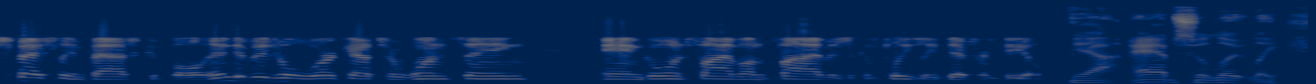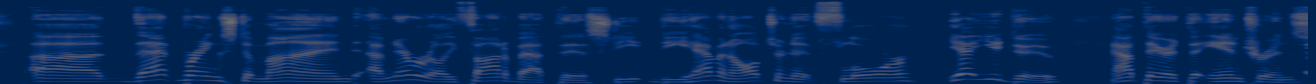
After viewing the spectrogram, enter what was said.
especially in basketball. Individual workouts are one thing, and going five on five is a completely different deal. Yeah, absolutely. Uh, that brings to mind, I've never really thought about this. Do you, do you have an alternate floor? Yeah, you do. Out there at the entrance,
